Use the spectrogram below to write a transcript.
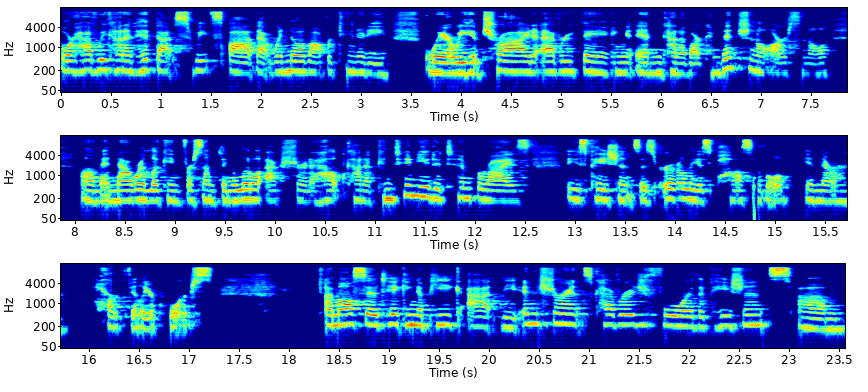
Or have we kind of hit that sweet spot, that window of opportunity where we have tried everything in kind of our conventional arsenal? Um, and now we're looking for something a little extra to help kind of continue to temporize these patients as early as possible in their heart failure course. I'm also taking a peek at the insurance coverage for the patients. Um,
